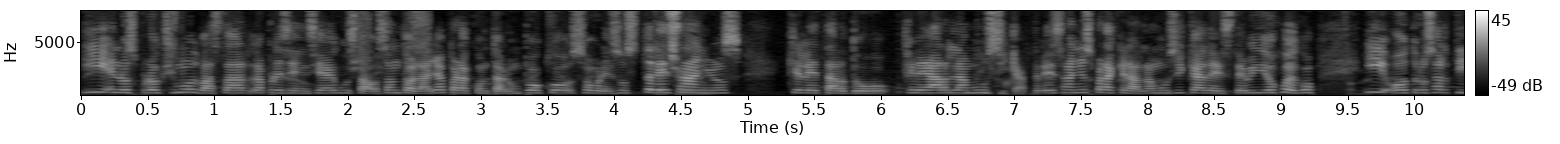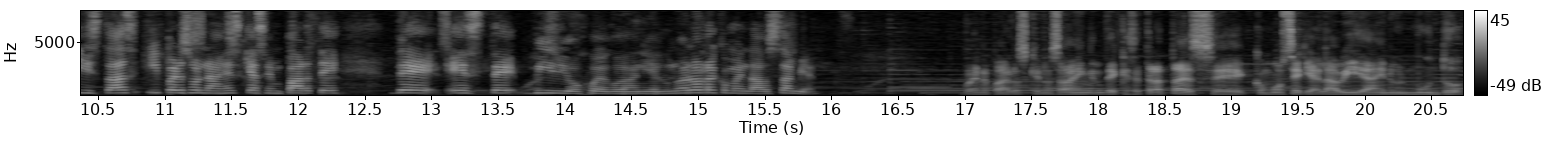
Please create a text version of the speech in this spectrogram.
y en los próximos va a estar la presencia de Gustavo Santolaya para contar un poco sobre esos tres años que le tardó crear la música, tres años para crear la música de este videojuego y otros artistas y personajes que hacen parte de este videojuego, Daniel, uno de los recomendados también. Bueno, para los que no saben de qué se trata, es eh, cómo sería la vida en un mundo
